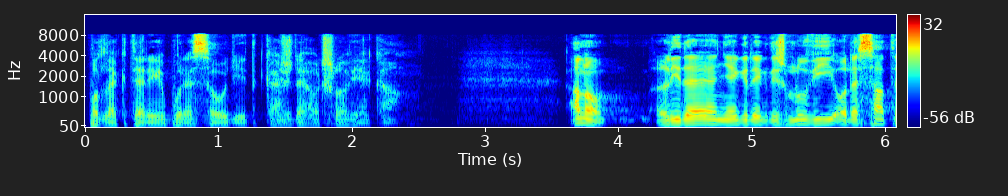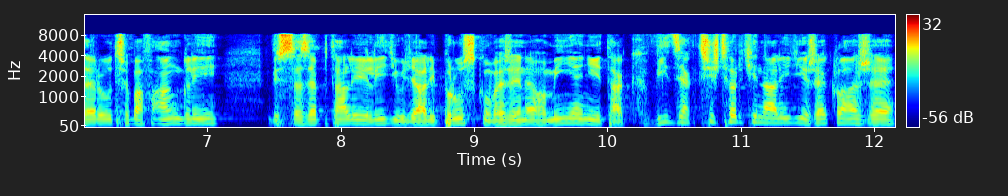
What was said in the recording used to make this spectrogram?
podle kterých bude soudit každého člověka. Ano, lidé někdy, když mluví o desateru, třeba v Anglii, když se zeptali lidi, udělali průzkum veřejného mínění, tak víc jak tři čtvrtina lidí řekla, že,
